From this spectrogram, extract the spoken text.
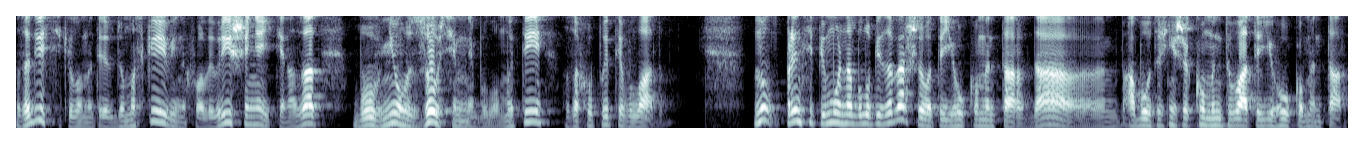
за 200 кілометрів до Москви він ухвалив рішення йти назад, бо в нього зовсім не було мети захопити владу. Ну, в принципі, можна було б і завершувати його коментар, да? або точніше коментувати його коментар.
